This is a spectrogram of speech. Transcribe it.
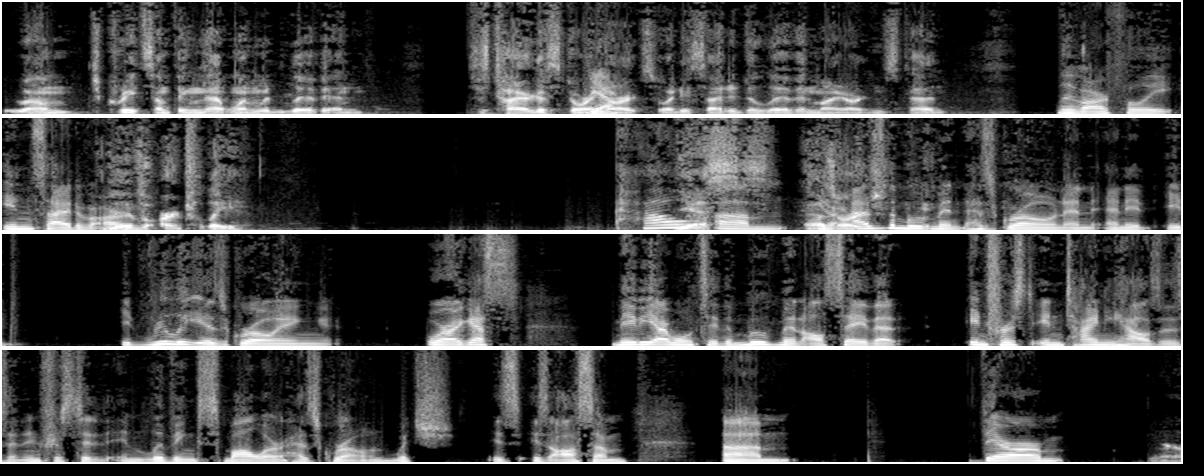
to um, to create something that one would live in. Just tired of storing Yeah. art, so I decided to live in my art instead. live artfully inside of art Live artfully. how Yes, um you know, as the movement has grown and and it it it really is growing or i guess maybe i won't say the movement i'll say that interest in tiny houses and interested in living smaller has grown which is is awesome um there are Yeah.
